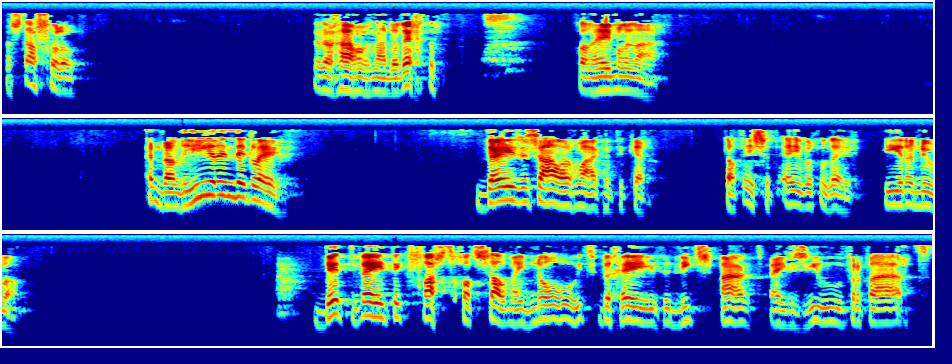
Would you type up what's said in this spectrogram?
Dan is het afgelopen. En dan gaan we naar de rechter van hemel en aarde. En dan hier in dit leven deze zaligmaker te kennen. Dat is het eeuwige leven, hier en nu al. Dit weet ik vast, God zal mij nooit begeven, niets maakt mijn ziel verpaard.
